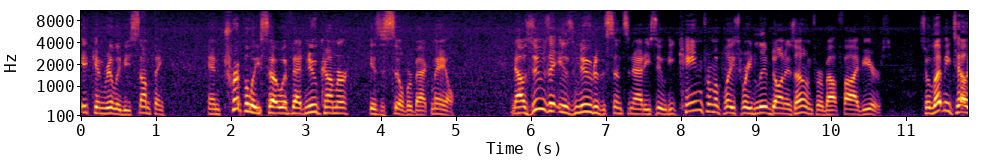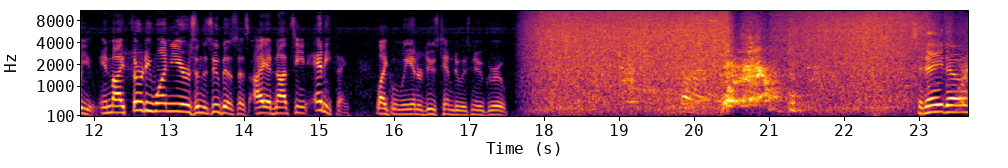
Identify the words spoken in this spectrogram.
it can really be something. And triply so if that newcomer is a silverback male. Now, Zusa is new to the Cincinnati Zoo. He came from a place where he lived on his own for about five years. So let me tell you, in my 31 years in the zoo business, I had not seen anything like when we introduced him to his new group. Today, though,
